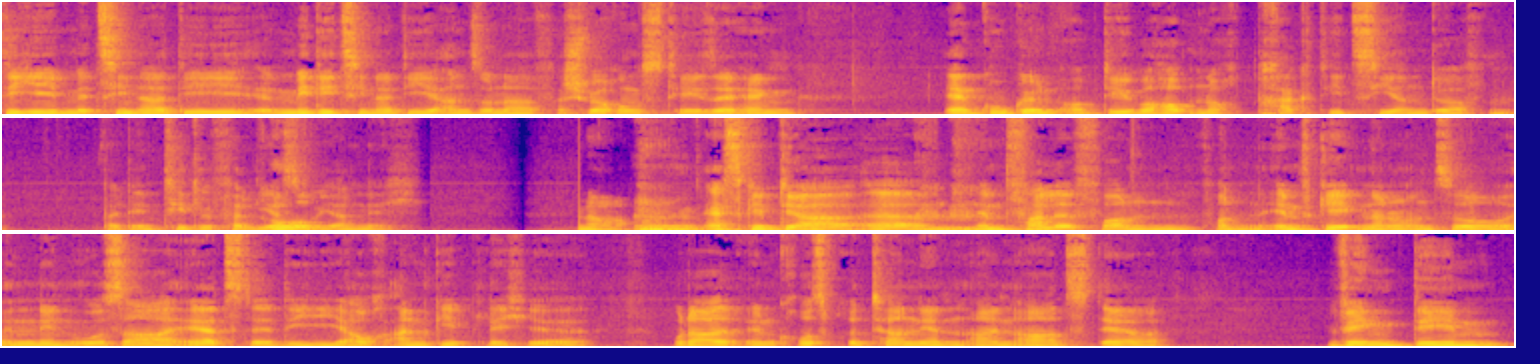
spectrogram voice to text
die Mediziner, die Mediziner, die an so einer Verschwörungsthese hängen, ergoogeln, ob die überhaupt noch praktizieren dürfen. Bei den Titel verlierst oh. du ja nicht. Genau. Es gibt ja äh, im Falle von, von Impfgegnern und so in den USA Ärzte, die auch angebliche oder in Großbritannien ein Arzt, der wegen dem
